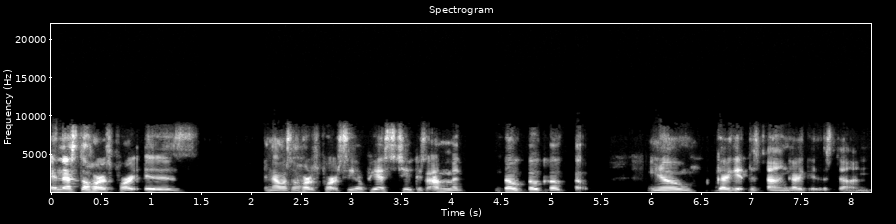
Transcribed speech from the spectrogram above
And that's the hardest part is, and that was the hardest part CRPS too, because I'm a go, go, go, go. You know, got to get this done, got to get this done.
